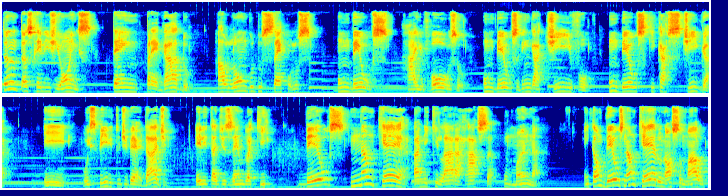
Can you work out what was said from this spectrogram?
tantas religiões têm pregado ao longo dos séculos um Deus raivoso, um Deus vingativo, um Deus que castiga. E o Espírito de verdade, ele está dizendo aqui: Deus não quer aniquilar a raça humana. Então Deus não quer o nosso mal,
